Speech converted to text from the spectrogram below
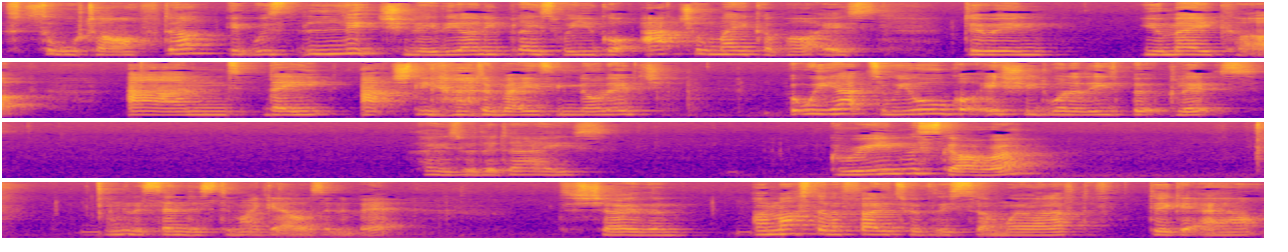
sought after. It was literally the only place where you got actual makeup artists doing your makeup and they actually had amazing knowledge. But we had to, we all got issued one of these booklets. Those were the days. Green mascara. I'm to send this to my girls in a bit to show them. I must have a photo of this somewhere, I'll have to dig it out.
